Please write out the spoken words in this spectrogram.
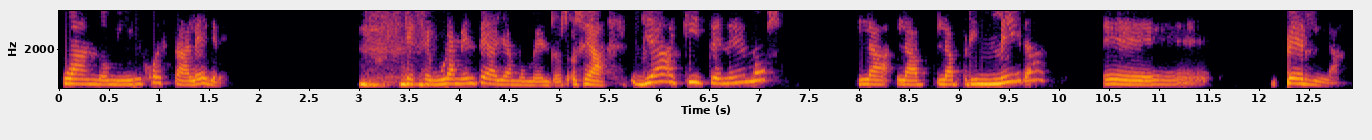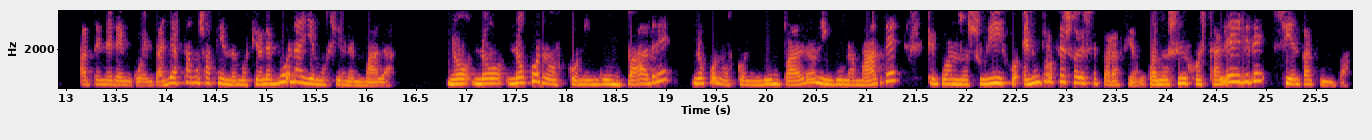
cuando mi hijo está alegre, que seguramente haya momentos. O sea, ya aquí tenemos la, primera eh, perla a tener en cuenta. Ya estamos haciendo emociones buenas y emociones malas. No, no, no conozco ningún padre, no conozco ningún padre o ninguna madre que cuando su hijo, en un proceso de separación, cuando su hijo está alegre, sienta culpa.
